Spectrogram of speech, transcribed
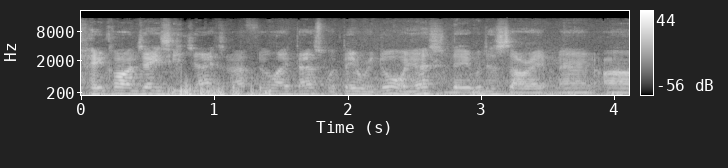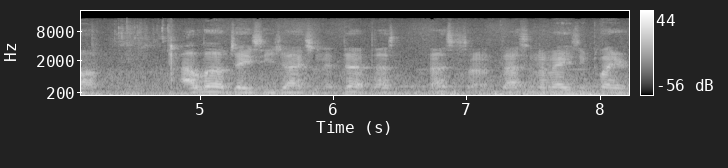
pick on J.C. Jackson. I feel like that's what they were doing yesterday, but it's all right, man. Um, I love J.C. Jackson to death. That's that's uh, that's an amazing player.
